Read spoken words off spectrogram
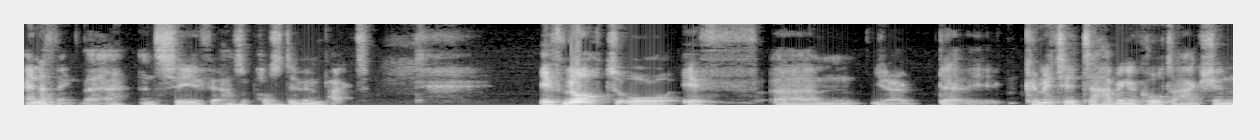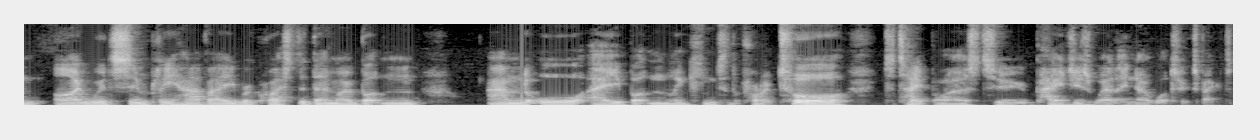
anything there and see if it has a positive impact. If not, or if um, you know de- committed to having a call to action, I would simply have a request a demo button and or a button linking to the product tour to take buyers to pages where they know what to expect.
